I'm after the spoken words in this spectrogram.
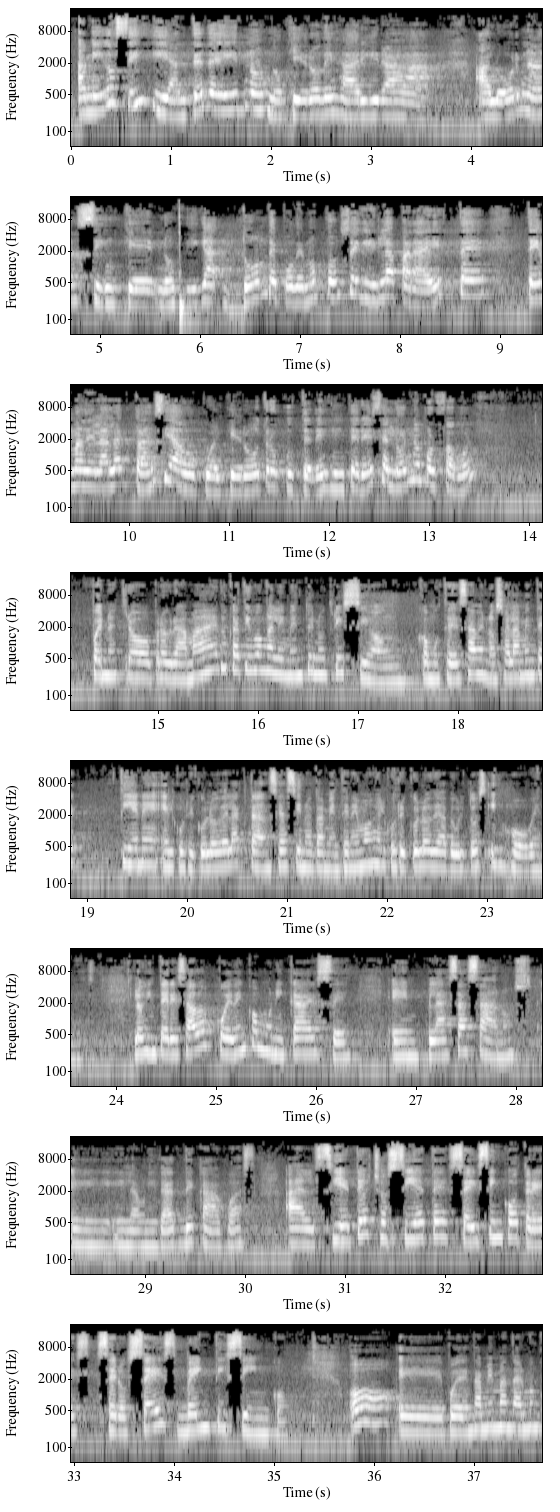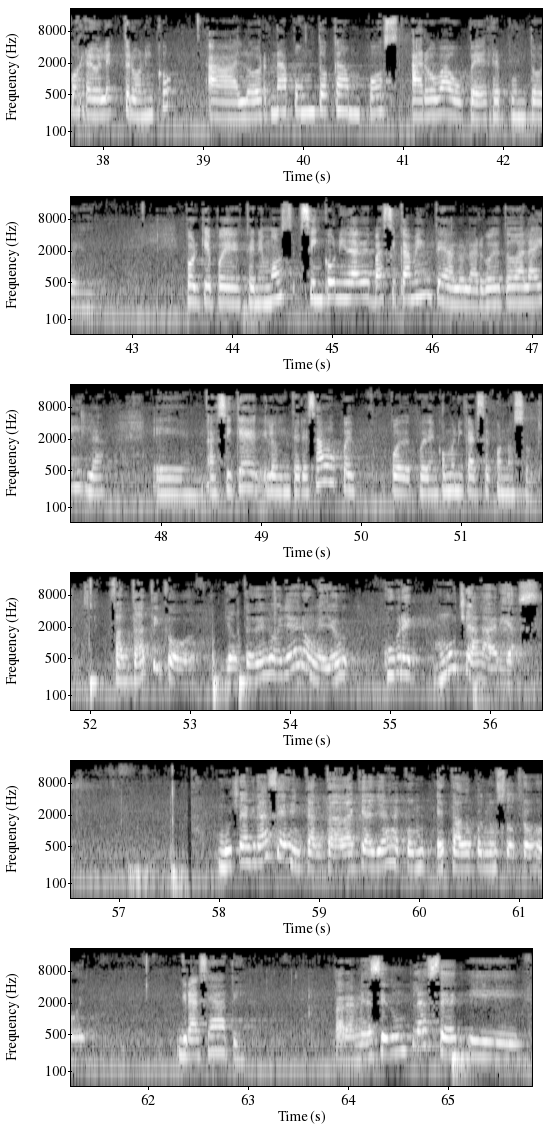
Amigos, sí, y antes de irnos, no quiero dejar ir a a Lorna sin que nos diga dónde podemos conseguirla para este tema de la lactancia o cualquier otro que ustedes interese. Lorna, por favor. Pues nuestro programa educativo en alimento y nutrición, como ustedes saben, no solamente tiene el currículo de lactancia, sino también tenemos el currículo de adultos y jóvenes. Los interesados pueden comunicarse en Plaza Sanos, eh, en la unidad de Caguas, al 787-653-0625. O eh, pueden también mandarme un correo electrónico a lorna.campos.upr.edu. Porque pues tenemos cinco unidades básicamente a lo largo de toda la isla. Eh, así que los interesados pues pueden comunicarse con nosotros. Fantástico, ya ustedes oyeron, ellos cubren muchas áreas. Muchas gracias, encantada que hayas estado con nosotros hoy. Gracias a ti. Para mí ha sido un placer y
